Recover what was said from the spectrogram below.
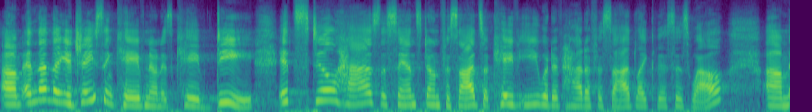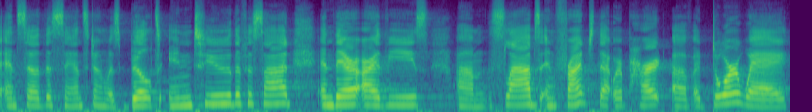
Um, and then the adjacent cave, known as Cave D, it still has the sandstone facade. So Cave E would have had a facade like this as well. Um, and so the sandstone was built into the facade. And there are these um, slabs in front that were part of a doorway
